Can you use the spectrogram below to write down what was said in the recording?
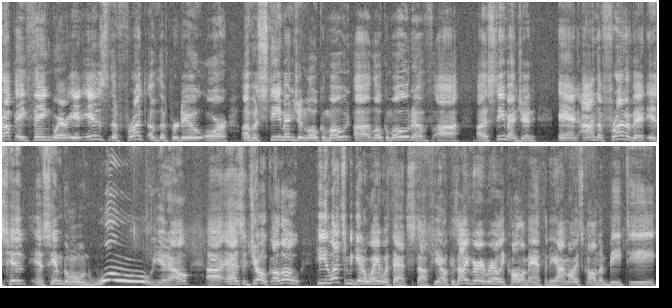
up a thing where it is the front of the Purdue or of a steam engine locomotive uh, locomotive uh, uh, steam engine. And on the front of it is him is him going woo, you know, uh, as a joke. Although he lets me get away with that stuff, you know, because I very rarely call him Anthony. I'm always calling him BT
